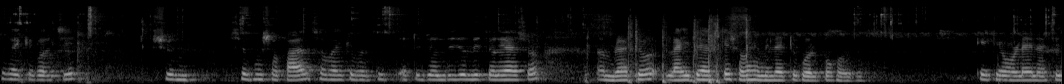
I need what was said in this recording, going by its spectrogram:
সবাইকে বলছি শুভ সকাল। সবাইকে বলছি, একটু জলদি জলদি চলে আসো। আমরা একটু লাইভে আজকে সবাই মিলে একটু গল্প করব। কে কে অনলাইন আছেন,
